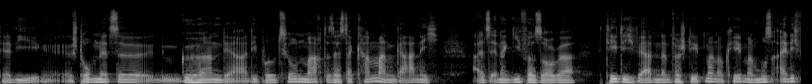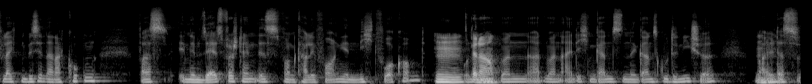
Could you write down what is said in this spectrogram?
der die äh, Stromnetze gehören, der die Produktion macht. Das heißt, da kann man gar nicht als Energieversorger tätig werden. Dann versteht man, okay, man muss eigentlich vielleicht ein bisschen danach gucken, was in dem Selbstverständnis von Kalifornien nicht vorkommt. Mhm, und dann genau. hat man, hat man eigentlich ein ganz, eine ganz gute Nische, weil mhm. das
